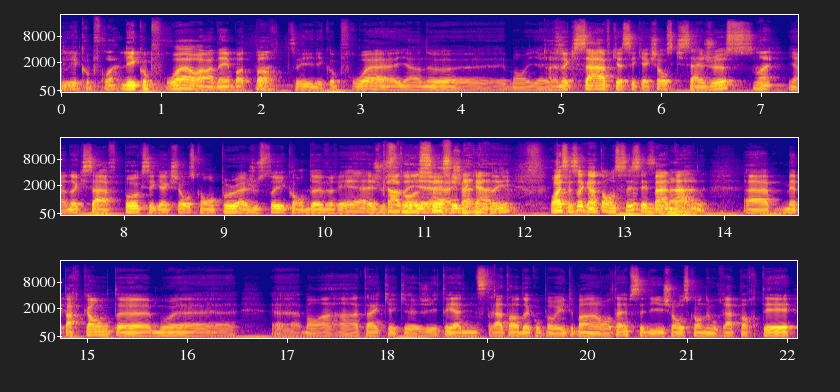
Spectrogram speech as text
les, coupes froides. Les coupes froides d'un bas de porte. Les coupes froides, il y en a. Euh, bon, il y, en a qui savent que c'est quelque chose qui s'ajuste. Il y en a qui savent pas que c'est quelque chose qu'on peut ajuster et qu'on devrait ajuster à chaque année. Ouais, c'est ça, quand on sait, c'est banal. mais par contre, moi euh, bon, en, tant que, que j'ai été administrateur de copropriété pendant longtemps, puis c'est des choses qu'on nous rapportait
